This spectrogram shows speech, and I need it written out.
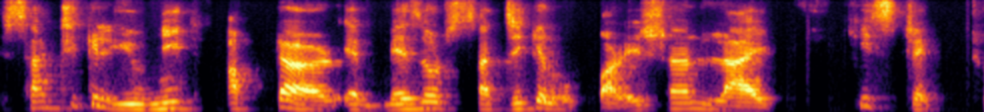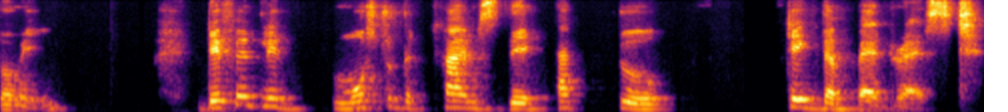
surgical unit after a major surgical operation like hysterectomy. Definitely, most of the times they have to take the bed rest.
